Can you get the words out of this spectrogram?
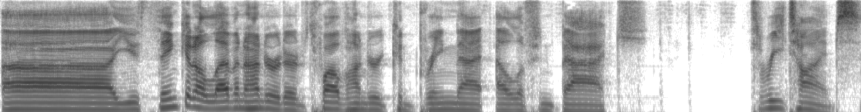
Uh, you think an 1100 or 1200 could bring that elephant back three times?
